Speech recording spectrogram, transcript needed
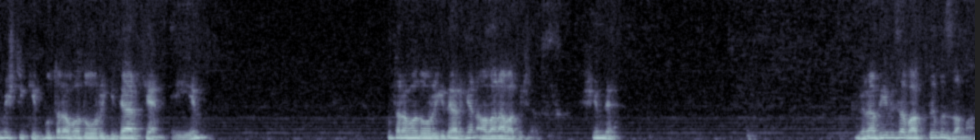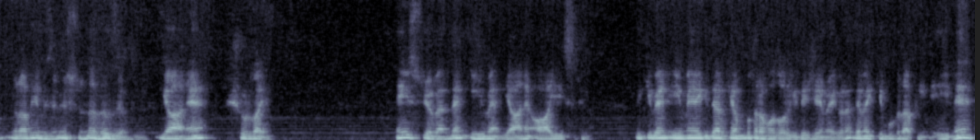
Demiştik ki bu tarafa doğru giderken eğim, bu tarafa doğru giderken alana bakacağız. Şimdi grafiğimize baktığımız zaman grafiğimizin üstünde hız yazıyor. Yani şuradayım. Ne istiyor benden? İğme yani A'yı istiyor. Peki ben ivmeye giderken bu tarafa doğru gideceğime göre demek ki bu grafiğin eğimi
